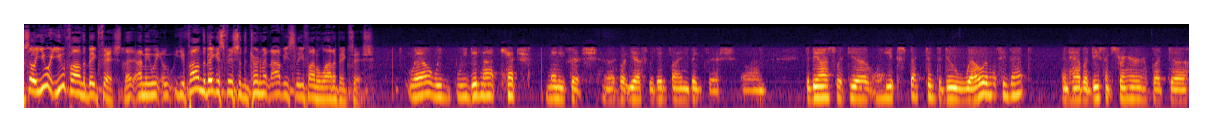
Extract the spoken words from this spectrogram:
So you were, you found the big fish. I mean, we, you found the biggest fish in the tournament, and obviously you found a lot of big fish. Well, we we did not catch many fish, uh, but yes, we did find big fish. Um, to be honest with you, we expected to do well in this event and have a decent stringer, but uh,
